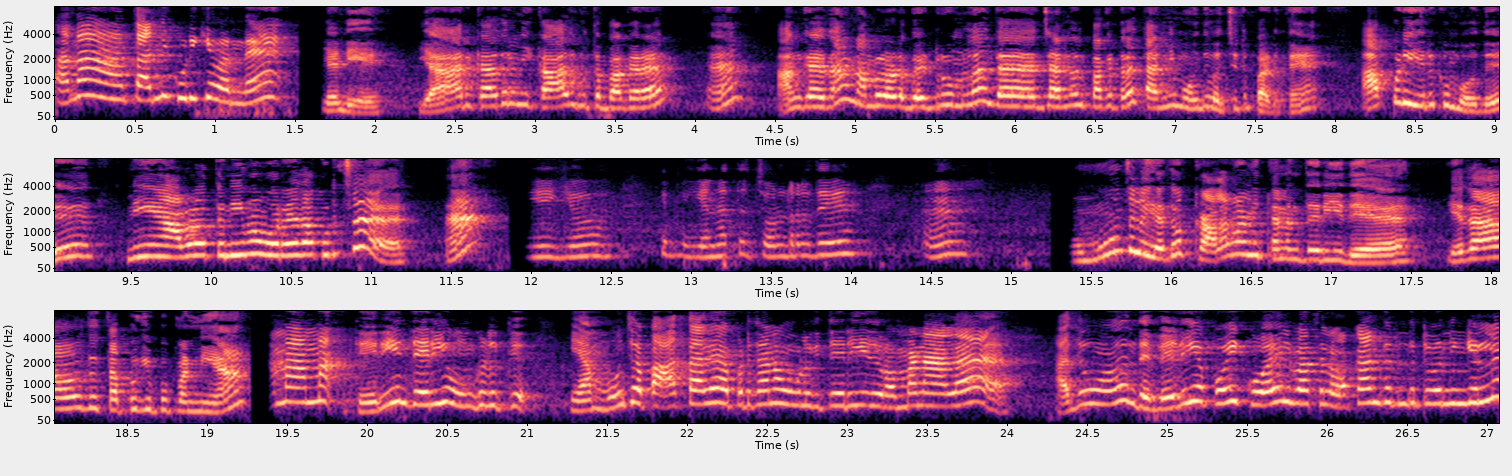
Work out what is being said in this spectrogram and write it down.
அதான் தண்ணி குடிக்க வந்தேன். ஏடி யாருக்காவது நீ காது குத்த பாக்குற? ஆ? அங்கதான் நம்மளோட பெட்ரூம்ல அந்த ஜன்னல் பக்கத்துல தண்ணி மோந்து வச்சுட்டு படுத்தேன். அப்படி இருக்கும்போது நீ அவ்வளவு தண்ணியுமா ஒரேதா குடிச்ச? ஆ? ஐயோ இப்போ என்னத்த சொல்றது? உன் மூஞ்சில ஏதோ களவாணித்தனம் தெரியுது. ஏதாவது தப்பு கிப்பு பண்ணியா? ஆமா ஆமா. தெரியும் தெரியும் உங்களுக்கு. என் மூஞ்ச பார்த்தாலே அப்படித்தானே உங்களுக்கு தெரியுது ரொம்ப நாளா? அதுவும் இந்த வெளியே போய் கோயில் வாசல் உட்காந்து இருந்துட்டு வந்தீங்கல்ல?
